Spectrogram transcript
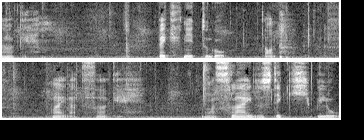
Okay. Peg need to go down. Like that, okay. Now slide the stick below.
